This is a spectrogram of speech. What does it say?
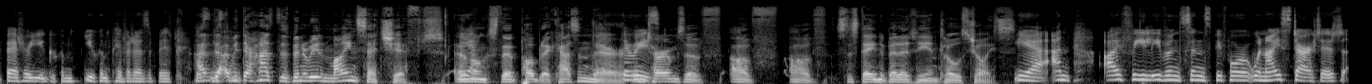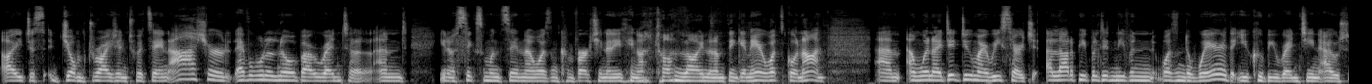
better you can you can pivot as a business. And I mean, there has there's been a real mindset shift amongst yeah. the public, hasn't there, there in is. terms of of of sustainability and clothes choice. Yeah, and I feel even since before when I started, I just jumped right into it, saying, "Ah, sure, everyone will know about rental." And you know, six months in, I wasn't converting anything online, and I'm thinking, "Here, what's going on?" Um, and when I did do my research, a lot of people didn't even wasn't aware that you could be renting out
